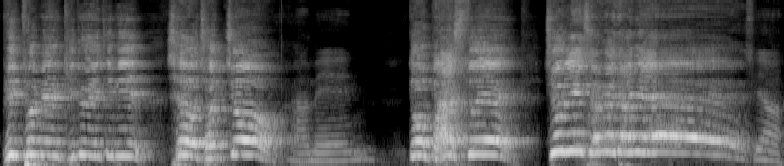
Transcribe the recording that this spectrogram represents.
빅토비엘 기도의 집이 세워졌죠 아멘. 또 줄리 선교사님 주여.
